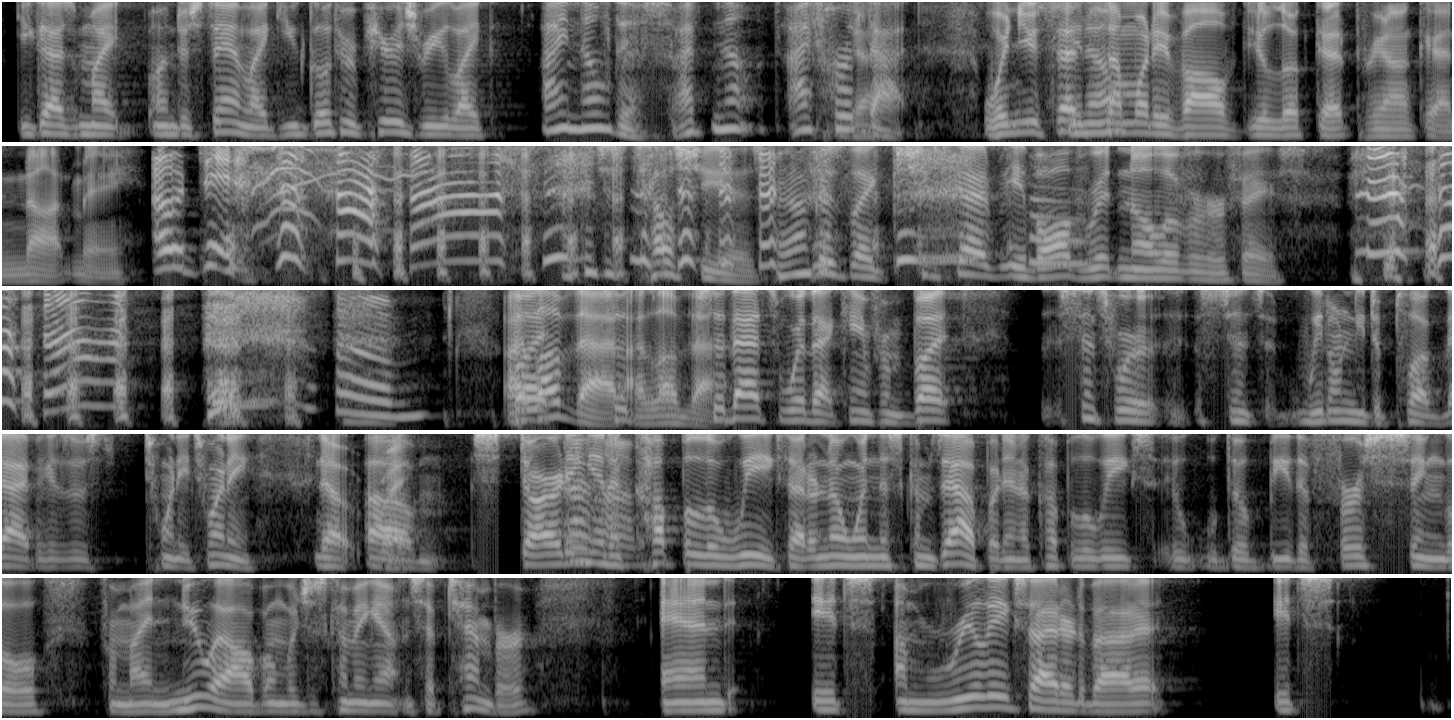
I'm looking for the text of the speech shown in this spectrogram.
you guys might understand like you go through periods where you're like I know this I've no I've heard Yeah. that When you said You know? somewhat evolved, you looked at Priyanka and not me. Oh, did I can just tell she is Priyanka's like she's got evolved written all over her face um, I But- love that. so- I love that. So that's where that came from. But since we're since we don't need to plug that because it was 2020. No, right. Um, starting in a couple of weeks, I don't know when this comes out, but in a couple of weeks, it will, there'll be the first single from my new album, which is coming out in September, and it's I'm really excited about it. It's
